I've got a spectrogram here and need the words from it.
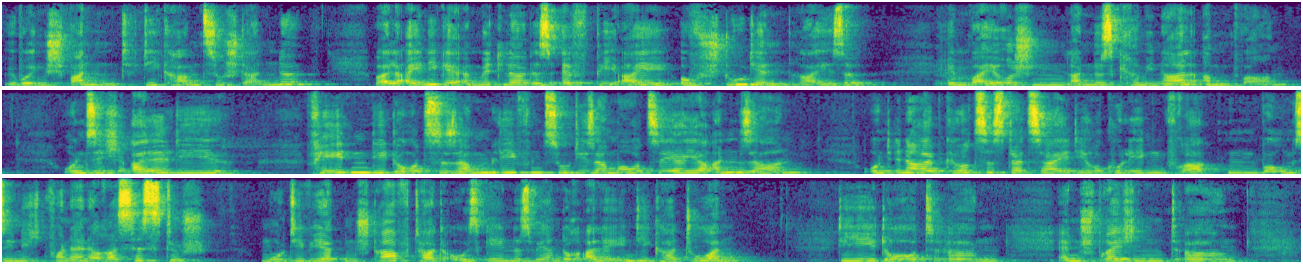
Übrigens spannend, die kam zustande, weil einige Ermittler des FBI auf Studienreise im Bayerischen Landeskriminalamt waren und sich all die Fäden, die dort zusammenliefen zu dieser Mordserie, ansahen und innerhalb kürzester Zeit ihre Kollegen fragten, warum sie nicht von einer rassistisch motivierten Straftat ausgehen. Das wären doch alle Indikatoren, die dort äh, entsprechend äh,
